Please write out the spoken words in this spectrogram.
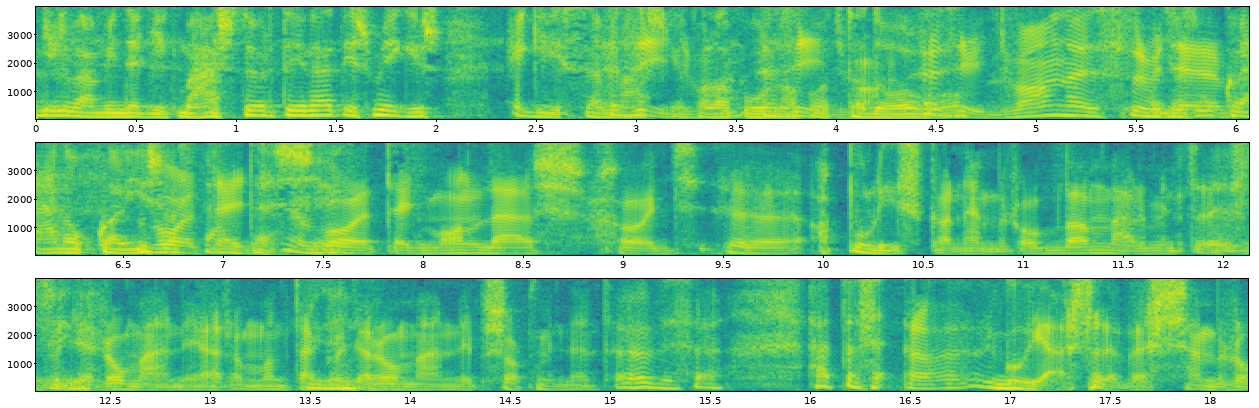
Nyilván mindegyik más történet, és mégis egészen másképp alakulnak ott van, a dolgok. Ez így van. Ez hogy ugye az ukránokkal is, volt aztán egy, tessék. Volt egy mondás, hogy a puliszka nem robban, mármint ezt ugye Romániára mondták, Igen. hogy a román nép sok mindent elviszel. Hát az, a gulyásleves sem robban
